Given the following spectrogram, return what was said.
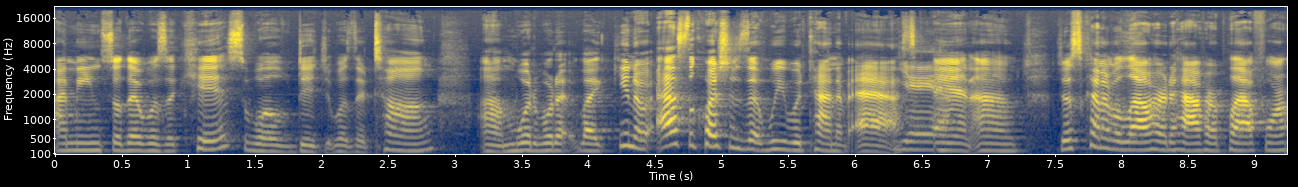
I mean, so there was a kiss. Well, did was there tongue? Um, what would like you know ask the questions that we would kind of ask, Yeah. and um, just kind of allow her to have her platform,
